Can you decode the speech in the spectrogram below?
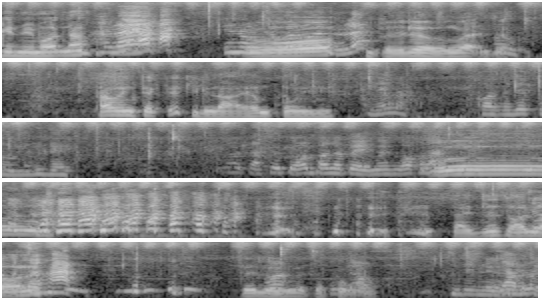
กินมีหมดนะแล้วอีหนึ่งโอ้ก็เอิ้นเลยเป็นเรื่องแหละจ้ะถ้าเพิ่งเต็กก็กินหลายเฮิมตุยเนี่ยน่ะคอยก็จะตื่นอยู่เด้ จะช่วยสอนพันธุ์เป็ดไหมว่าเขาเออใส่ซื้อสอนรอแล้วใส่เหลืองแล้วจะคงยามละ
